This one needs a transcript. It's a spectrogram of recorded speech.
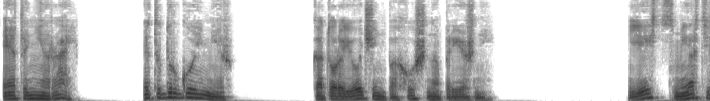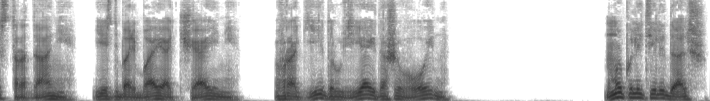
Это не рай. Это другой мир, который очень похож на прежний. Есть смерть и страдания, есть борьба и отчаяние, враги, друзья и даже войны. Мы полетели дальше,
